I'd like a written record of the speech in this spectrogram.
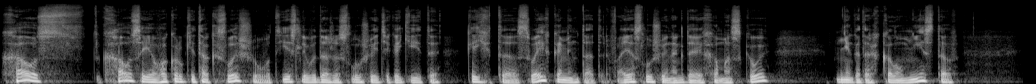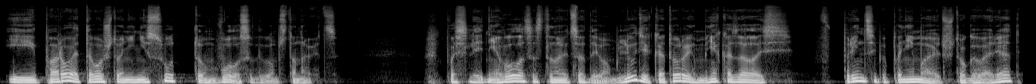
Хаос, хаоса я вокруг и так слышу. Вот если вы даже слушаете какие-то каких-то своих комментаторов, а я слушаю иногда эхо Москвы, некоторых колумнистов, и порой от того, что они несут, то волосы дыбом становятся последние волосы становятся дымом. Люди, которые, мне казалось, в принципе понимают, что говорят,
